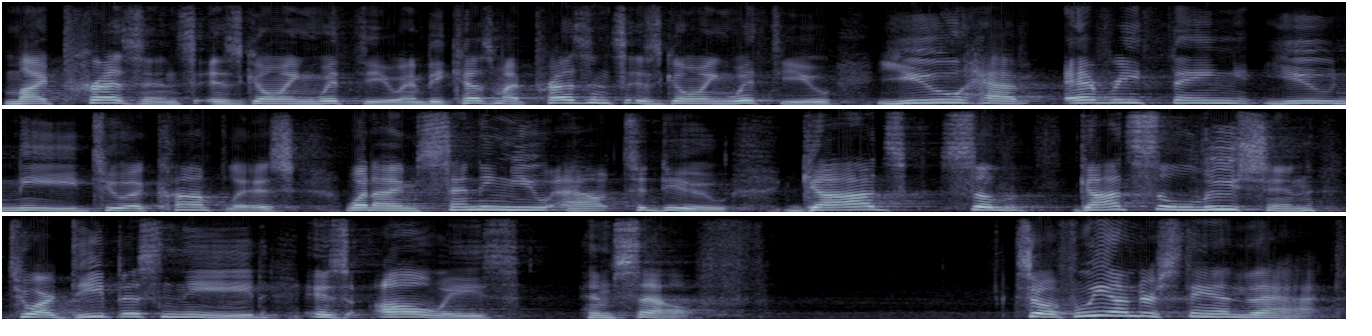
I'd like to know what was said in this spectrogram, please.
my presence is going with you. And because my presence is going with you, you have everything you need to accomplish what I'm sending you out to do. God's, God's solution to our deepest need is always Himself. So if we understand that,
